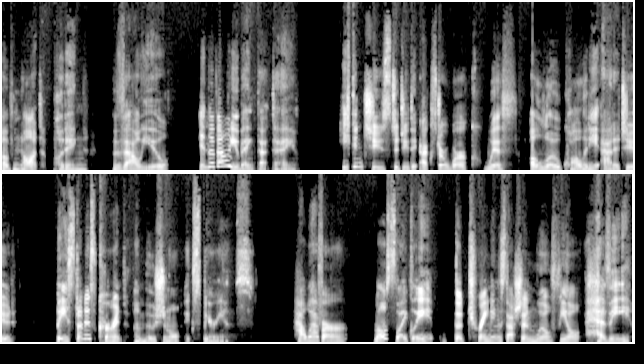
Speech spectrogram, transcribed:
of not putting value in the value bank that day. He can choose to do the extra work with a low quality attitude based on his current emotional experience. However, most likely, the training session will feel heavy,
